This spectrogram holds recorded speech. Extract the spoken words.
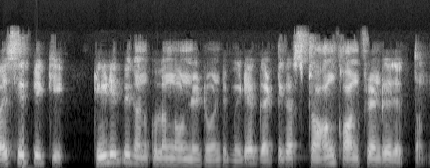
వైసీపీకి టీడీపీకి అనుకూలంగా ఉండేటువంటి మీడియా గట్టిగా స్ట్రాంగ్ కాన్ఫిడెంట్గా చెప్తుంది.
